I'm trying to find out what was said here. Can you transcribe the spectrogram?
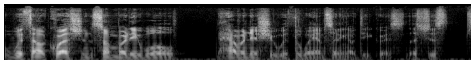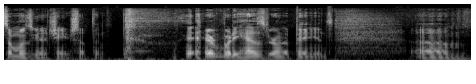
without question, somebody will have an issue with the way I'm setting out decoys. That's just someone's going to change something. Everybody has their own opinions. Um,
